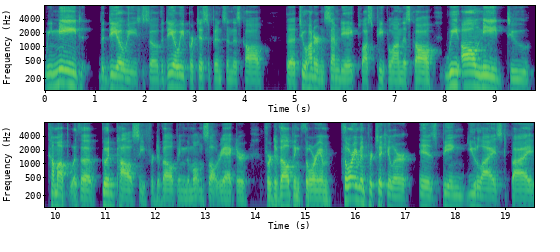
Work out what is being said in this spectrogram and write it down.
we need the DOEs. So the DOE participants in this call the 278 plus people on this call. We all need to come up with a good policy for developing the molten salt reactor, for developing thorium. Thorium, in particular, is being utilized by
